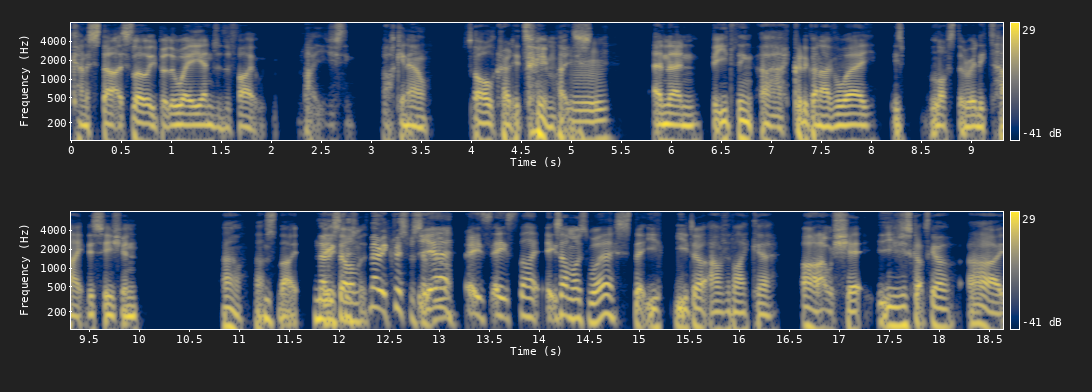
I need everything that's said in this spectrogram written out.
kind of started slowly, but the way he ended the fight, like you just think, "Fucking hell." It's all credit to him. Like Mhm. and then, but you'd think, ah, it could have gone either way. He's lost a really tight decision. oh, that's like Merry, Christ- almost- Merry Christmas, Yeah, it's it's like it's almost worse that you you don't have like a oh that was shit. You just got to go. Oh,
